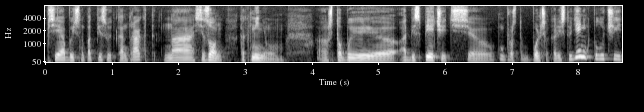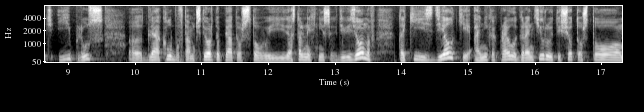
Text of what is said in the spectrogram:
все обычно подписывают контракт на сезон, как минимум. Э, чтобы обеспечить э, ну, просто большее количество денег получить, и плюс э, для клубов там 4, 5, 6 и остальных низших дивизионов такие сделки, они, как правило, гарантируют еще то, что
